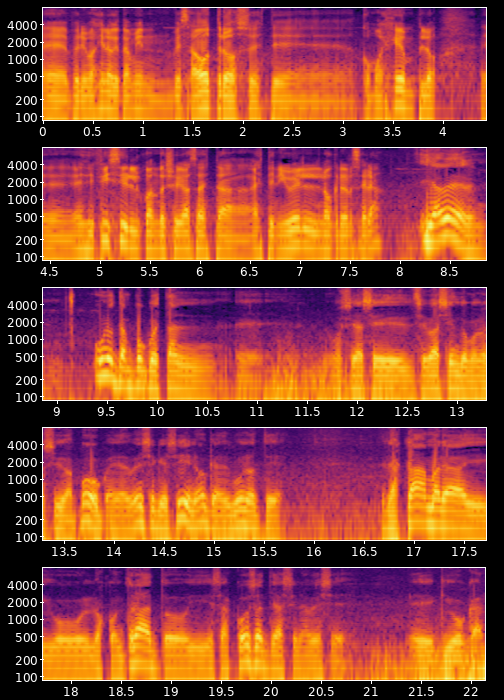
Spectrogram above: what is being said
eh, pero imagino que también ves a otros este, como ejemplo. Eh, ¿Es difícil cuando llegas a, esta, a este nivel no creérsela? Y a ver, uno tampoco es tan, eh, o sea, se, va haciendo conocido a poco. Hay veces que sí, ¿no? Que algunos te, las cámaras y los contratos y esas cosas te hacen a veces equivocar.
